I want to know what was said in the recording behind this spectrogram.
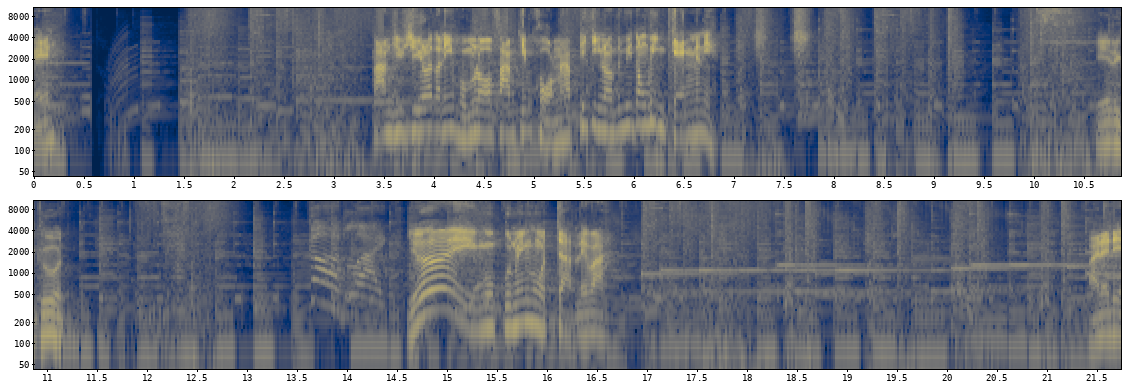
ยฟาร์มชิวๆแล้วตอนนี้ผมรอฟาร์มเก็บของนะครับ ที่จริงเราไม่ต้องวิ่งแก๊งนะนี่ very good Godlike. เย้ย งูกุลแม่งโหดจัดเลยว่ะ ไปเลยดิ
